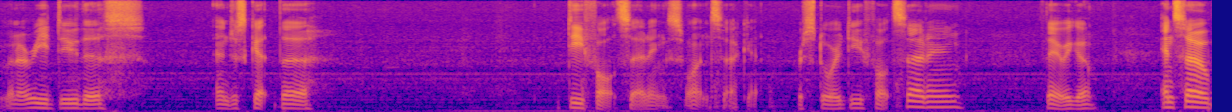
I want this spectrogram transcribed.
I'm gonna redo this and just get the default settings. One second. Restore default setting. There we go. And so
